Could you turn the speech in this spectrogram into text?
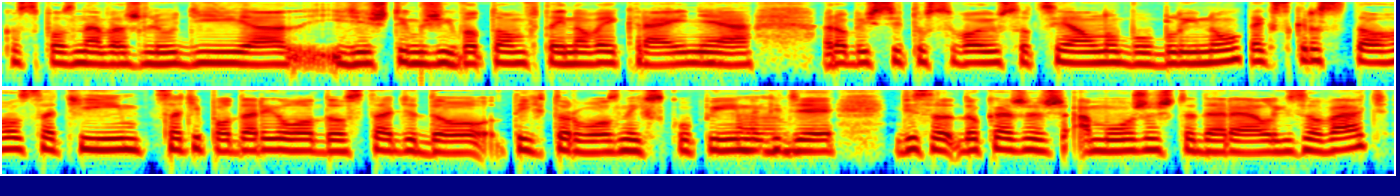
ako spoznávaš ľudí a ideš tým životom v tej novej krajine a robíš si tú svoju sociálnu bublinu, tak skrz toho sa ti, sa ti podarilo dostať do týchto rôznych skupín, kde, kde sa dokážeš a môžeš teda realizovať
